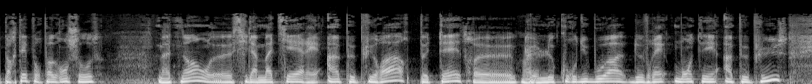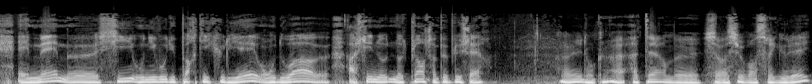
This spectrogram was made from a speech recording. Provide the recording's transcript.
partait pour pas grand chose. Maintenant, euh, si la matière est un peu plus rare, peut-être euh, que le cours du bois devrait monter un peu plus, et même euh, si au niveau du particulier, on doit acheter notre planche un peu plus cher. Oui, donc à, terme, ça va sûrement se réguler.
